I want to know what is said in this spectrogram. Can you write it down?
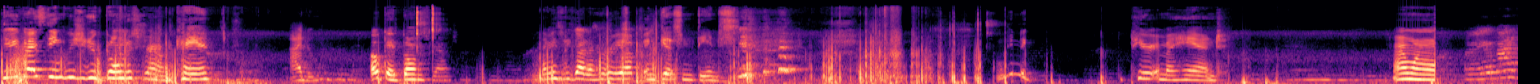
Do you guys think we should do bonus round? Can? I do. Okay, bonus round. That means we gotta hurry up and get some things. I'm gonna appear in my hand. I want. Are you guys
